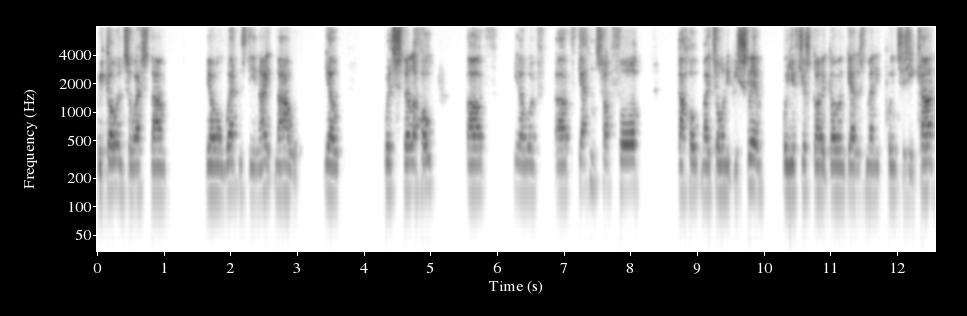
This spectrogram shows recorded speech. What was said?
we go into West Ham, you know, on Wednesday night now, you know, with still a hope of you know of of getting top four. That hope might only be slim, but you've just got to go and get as many points as you can,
